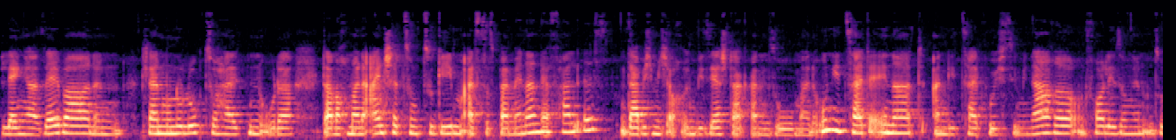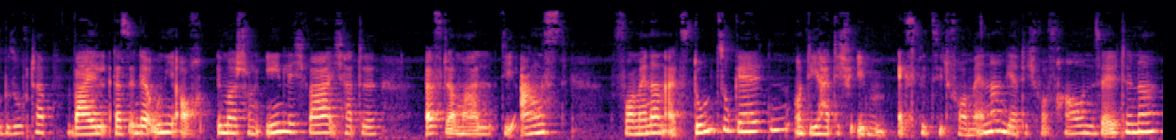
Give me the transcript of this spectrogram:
länger selber einen kleinen Monolog zu halten oder da noch mal eine Einschätzung zu geben, als das bei Männern der Fall ist. Und da habe ich mich auch irgendwie sehr stark an so meine Uni-Zeit erinnert, an die Zeit, wo ich Seminare und Vorlesungen und so besucht habe, weil das in der Uni auch immer schon ähnlich war. Ich hatte öfter mal die Angst, vor Männern als dumm zu gelten. Und die hatte ich eben explizit vor Männern, die hatte ich vor Frauen seltener.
